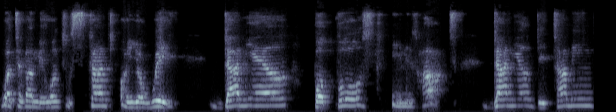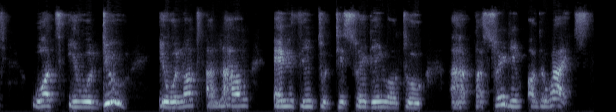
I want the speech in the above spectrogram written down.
whatever may want to stand on your way. Daniel proposed in his heart. Daniel determined what he will do. He will not allow anything to dissuade him or to uh, persuade him otherwise.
